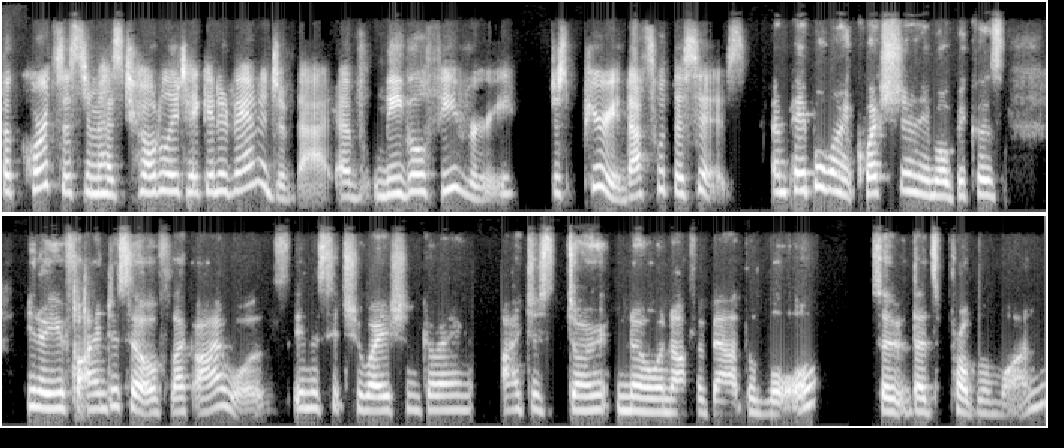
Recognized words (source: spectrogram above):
the court system has totally taken advantage of that of legal thievery just period. That's what this is. And people won't question anymore because you know you find yourself like i was in a situation going i just don't know enough about the law. So that's problem one.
